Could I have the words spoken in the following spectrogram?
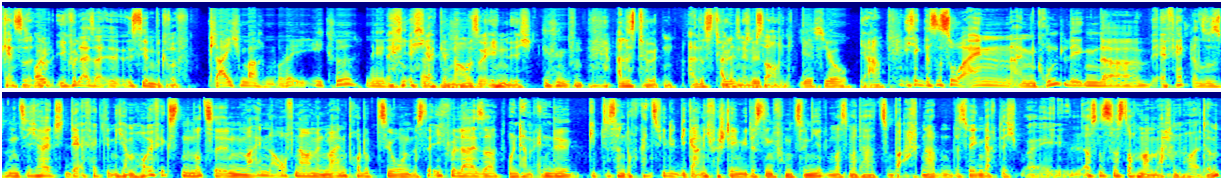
Kennst du, ne? Equalizer ist dir ein Begriff. Gleich machen, oder? Equal? Nee. ja, genau, so ähnlich. alles töten, alles töten Alles im töten. Sound. Yes, yo. Ja, ich denke, das ist so ein, ein grundlegender Effekt. Also es ist mit Sicherheit der Effekt, den ich am häufigsten nutze in meinen Aufnahmen, in meinen Produktionen, ist der Equalizer. Und am Ende gibt es dann doch ganz viele, die gar nicht verstehen, wie das Ding funktioniert und was man da zu beachten hat. Und deswegen dachte ich, ey, lass uns das doch mal machen heute.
